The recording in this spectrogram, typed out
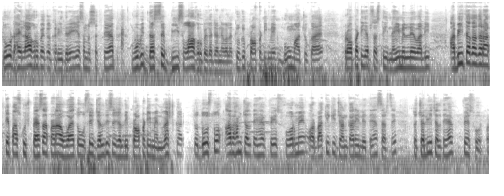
दो ढाई लाख रुपए का खरीद रहे हैं, ये समझ सकते हैं आप, वो भी दस से बीस लाख रुपए का जाने वाला क्योंकि प्रॉपर्टी में एक बूम आ चुका है। प्रॉपर्टी अब सस्ती नहीं मिलने वाली। अभी तक अगर आपके पास कुछ पैसा पड़ा हुआ है तो उसे जल्दी से जल्दी प्रॉपर्टी में इन्वेस्ट कर। तो दोस्तों, अब हम चलते हैं फ़ेज़ फोर में, और बाकी की जानकारी लेते हैं सर से। तो चलिए चलते हैं फ़ेज़ फोर पर।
